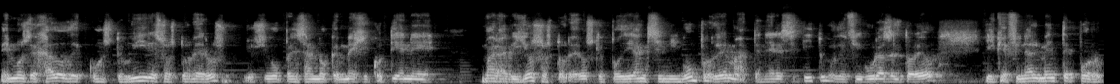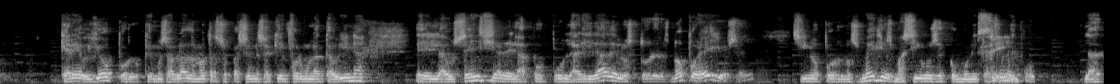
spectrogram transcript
hemos dejado de construir esos toreros. Yo sigo pensando que México tiene maravillosos toreros que podían sin ningún problema tener ese título de figuras del toreo y que finalmente por, creo yo, por lo que hemos hablado en otras ocasiones aquí en Fórmula Taurina, eh, la ausencia de la popularidad de los toreros, no por ellos, eh, sino por los medios masivos de comunicación, la,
